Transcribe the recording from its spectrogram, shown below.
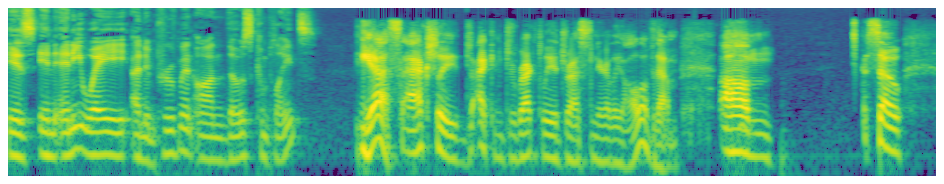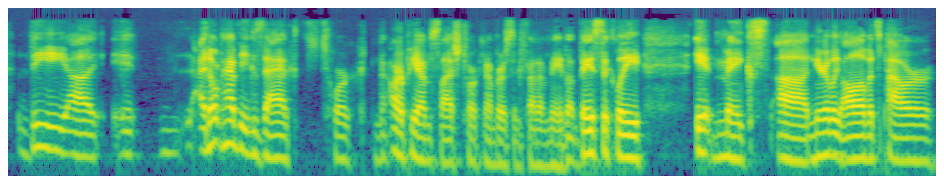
is in any way an improvement on those complaints? Yes, actually, I can directly address nearly all of them. Um, so the uh, it, I don't have the exact torque RPM slash torque numbers in front of me, but basically, it makes uh, nearly all of its power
